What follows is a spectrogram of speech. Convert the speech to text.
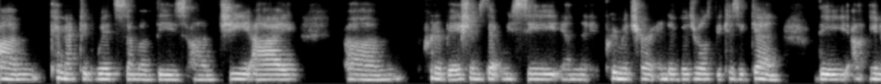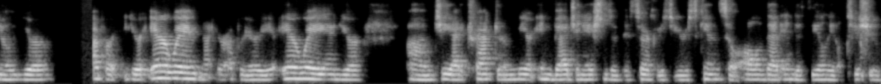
um, connected with some of these um, gi um, perturbations that we see in the premature individuals because again the uh, you know your upper your airway not your upper area your airway and your um, GI tract are mere invaginations of the surface of your skin. So all of that endothelial tissue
